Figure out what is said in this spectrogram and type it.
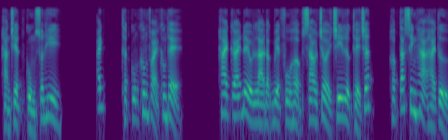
hàn triệt cùng Xuân Hy. Ách, thật cũng không phải không thể. Hai cái đều là đặc biệt phù hợp sao trời chi lực thể chất, hợp tác sinh hạ hài tử,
